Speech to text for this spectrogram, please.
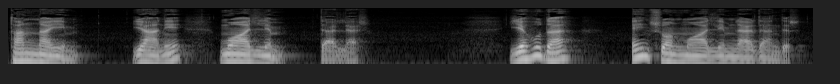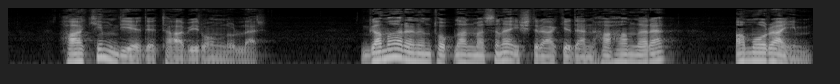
Tannaim yani muallim derler. Yehuda en son muallimlerdendir. Hakim diye de tabir olunurlar. Gamara'nın toplanmasına iştirak eden hahamlara Amoraim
